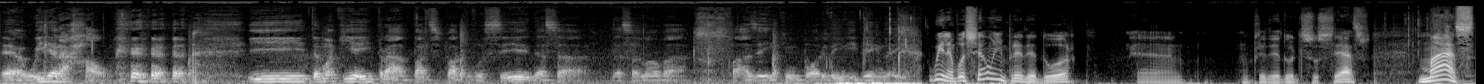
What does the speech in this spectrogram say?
É, William Rahal. e estamos aqui aí para participar com você dessa, dessa nova fase aí que o Empório vem vivendo aí. William, você é um empreendedor, é, empreendedor de sucesso, mas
